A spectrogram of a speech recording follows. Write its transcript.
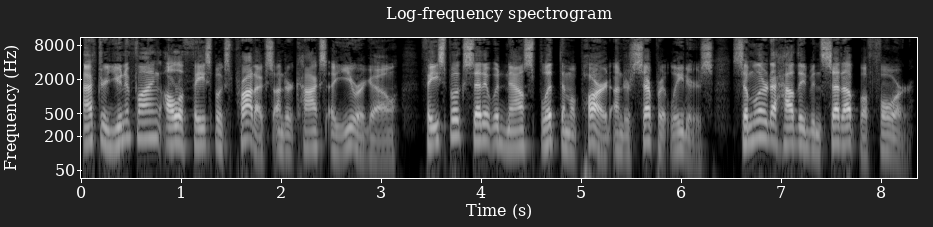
After unifying all of Facebook's products under Cox a year ago, Facebook said it would now split them apart under separate leaders, similar to how they'd been set up before.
